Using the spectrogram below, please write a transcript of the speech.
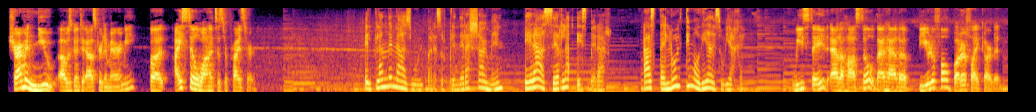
Sharmin knew I was going to ask her to marry me, but I still wanted to surprise her. El plan de Nazmul para sorprender a Sharmin era hacerla esperar hasta el último día de su viaje. We stayed at a hostel that had a beautiful butterfly garden.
